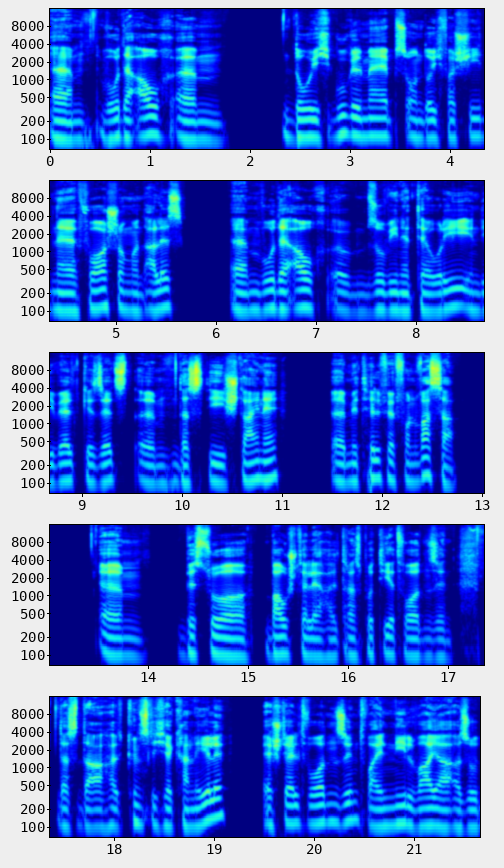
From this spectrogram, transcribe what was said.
ähm, wurde auch ähm, durch Google Maps und durch verschiedene Forschung und alles ähm, wurde auch ähm, so wie eine Theorie in die Welt gesetzt, ähm, dass die Steine äh, mit Hilfe von Wasser ähm, bis zur Baustelle halt transportiert worden sind. Dass da halt künstliche Kanäle erstellt worden sind, weil Nil war ja, also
